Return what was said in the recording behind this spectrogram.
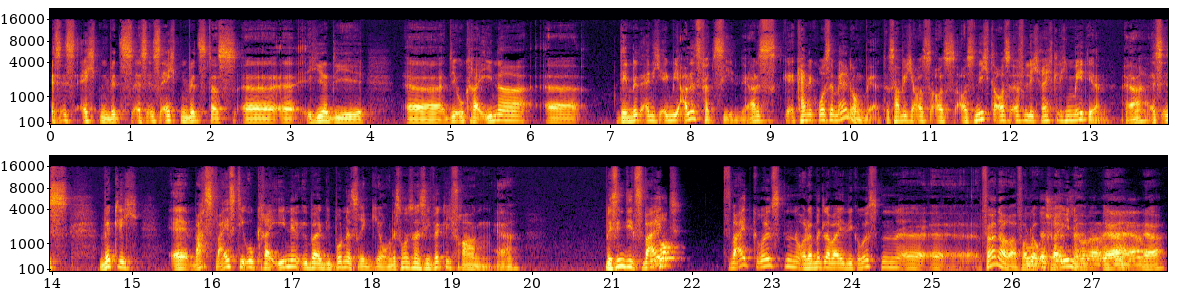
es ist echt ein Witz, es ist echt ein Witz, dass äh, äh hier die, äh, die Ukrainer, äh, denen wird eigentlich irgendwie alles verziehen, ja, das ist keine große Meldung wert, das habe ich aus, aus, aus nicht aus öffentlich-rechtlichen Medien, ja, es ist wirklich, äh, was weiß die Ukraine über die Bundesregierung? Das muss man sich wirklich fragen. Ja? Wir sind die zweit, zweitgrößten oder mittlerweile die größten äh, äh Förderer von der Ukraine. Oder, ja, ja, ja.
